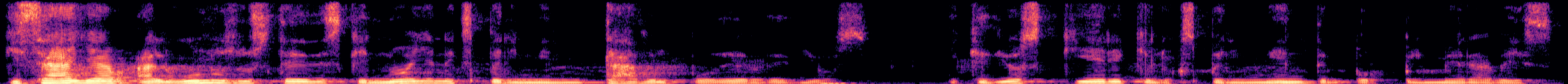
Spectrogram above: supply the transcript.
Quizá haya algunos de ustedes que no hayan experimentado el poder de Dios y que Dios quiere que lo experimenten por primera vez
